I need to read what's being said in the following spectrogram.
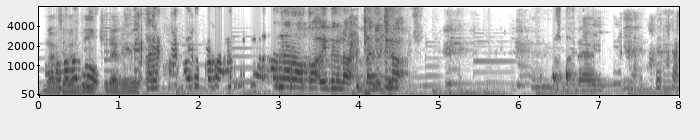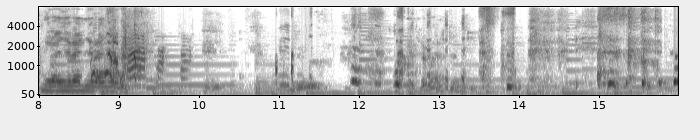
Nggak bisa berpikir aku nih. Kalau apa itu bapak meninggal karena rokok gitu no. Lanjutin no. Nyerah nyerah nyerah nyerah.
